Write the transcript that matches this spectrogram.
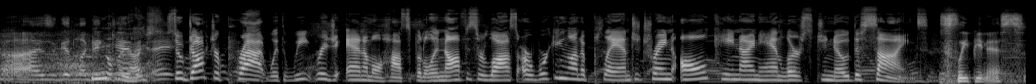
Ah, he's a good looking kid. nice. So, Dr. Pratt with Wheat Ridge Animal Hospital and Officer Loss are working on a plan to train all canine handlers to know the signs. sleepiness,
